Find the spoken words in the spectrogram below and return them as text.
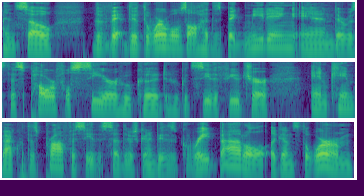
And so the, the the werewolves all had this big meeting, and there was this powerful seer who could who could see the future, and came back with this prophecy that said there's going to be this great battle against the worm,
